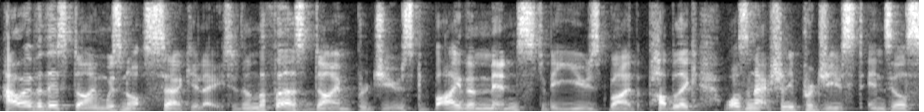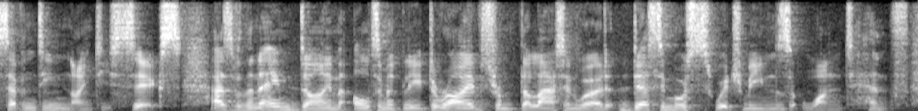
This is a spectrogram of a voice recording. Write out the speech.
However, this dime was not circulated, and the first dime produced by the mint to be used by the public wasn't actually produced until 1796. As for the name, dime ultimately derives from the Latin word decimus, which means one tenth.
